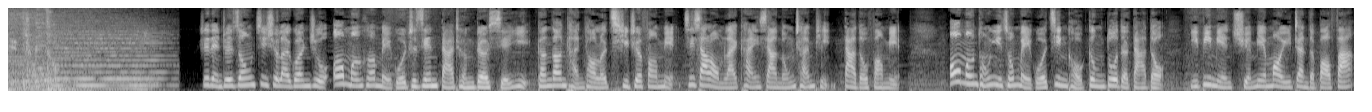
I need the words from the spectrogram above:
点追踪。热点追踪继续来关注欧盟和美国之间达成的协议。刚刚谈到了汽车方面，接下来我们来看一下农产品大豆方面。欧盟同意从美国进口更多的大豆，以避免全面贸易战的爆发。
